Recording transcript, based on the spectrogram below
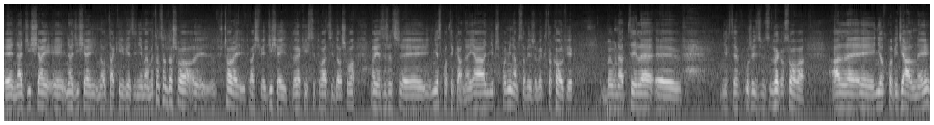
E, Na dzisiaj, e, na dzisiaj no, takiej wiedzy nie mamy. To, co doszło e, wczoraj, właściwie dzisiaj do jakiejś sytuacji doszło, no jest rzecz niespotykana. Ja nie przypominam sobie, żeby ktokolwiek był na tyle, nie chcę użyć złego słowa, ale e, nieodpowiedzialny,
